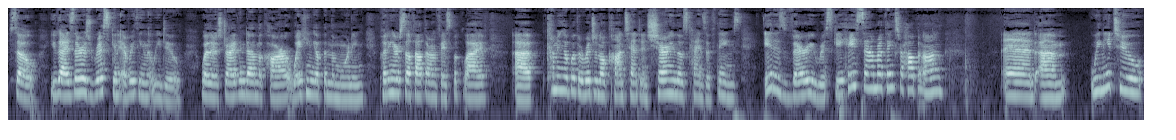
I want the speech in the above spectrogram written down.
So, you guys, there is risk in everything that we do, whether it's driving down the car, waking up in the morning, putting yourself out there on Facebook Live, uh, coming up with original content, and sharing those kinds of things. It is very risky. Hey, Samra, thanks for hopping on. And um, we need to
